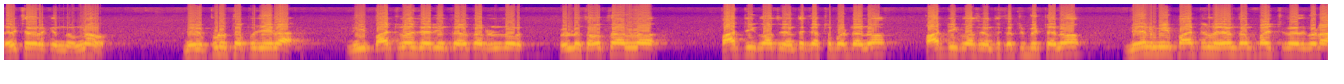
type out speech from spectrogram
రవిచంద్ర కింద ఉన్నాం. మేము ఎప్పుడూ తప్పు చేయలే. మీ పార్టీలో జరిగిన తర్వాత రెండు రెండు సంవత్సరాల్లో పార్టీ కోసం ఎంత కష్టపడ్డానో పార్టీ కోసం ఎంత ఖర్చు పెట్టానో నేను మీ పార్టీలో ఏం సంపాదించినది కూడా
